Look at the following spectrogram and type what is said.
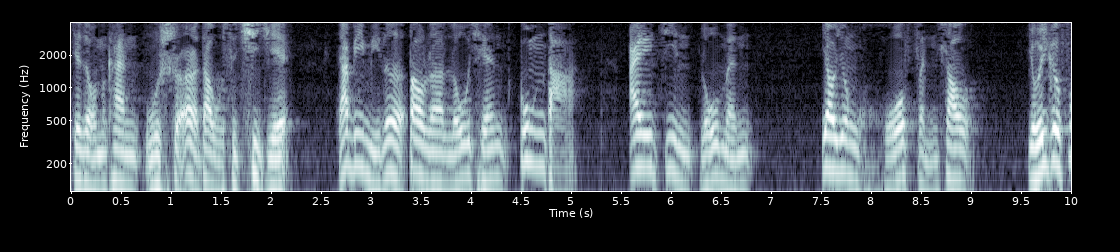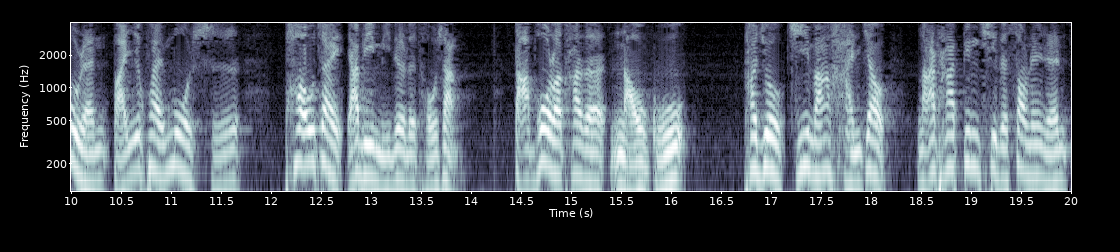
接着我们看五十二到五十七节，亚比米勒到了楼前攻打，挨进楼门。要用火焚烧，有一个妇人把一块墨石抛在亚比米勒的头上，打破了他的脑骨，他就急忙喊叫拿他兵器的少年人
